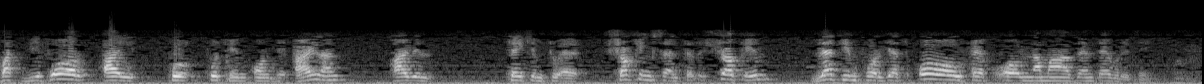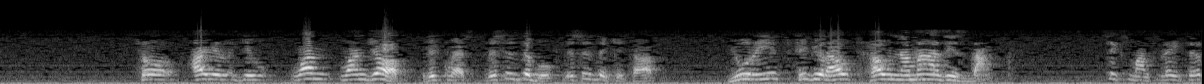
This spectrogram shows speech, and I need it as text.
But before I put, him on the island, I will take him to a shocking center, shock him, let him forget all fiqh, all namaz and everything. So I will give one, one job, request. This is the book, this is the kitab, you read, figure out how namaz is done. Six months later,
